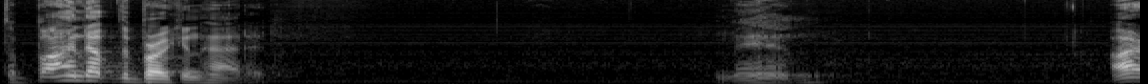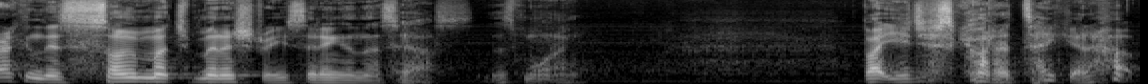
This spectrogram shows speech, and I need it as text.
to bind up the brokenhearted. Man, I reckon there's so much ministry sitting in this house this morning. But you just got to take it up.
